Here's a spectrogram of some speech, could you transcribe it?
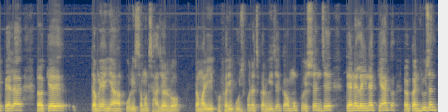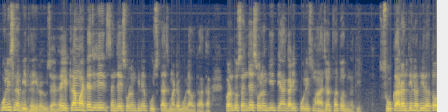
એ પહેલાં કે તમે અહીંયા પોલીસ સમક્ષ હાજર રહો. તમારી એક ફરી પૂછપરછ કરવી છે કે અમુક ક્વેશ્ચન છે તેને લઈને ક્યાંક કન્ફ્યુઝન પોલીસને બી થઈ રહ્યું છે. અને એટલા માટે જ એ સંજય સોલંકીને પૂછતાછ માટે બોલાવતા હતા. પરંતુ સંજય સોલંકી ત્યાં ગાડી પોલીસમાં હાજર થતો જ નથી. શું કારણથી નથી થતો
